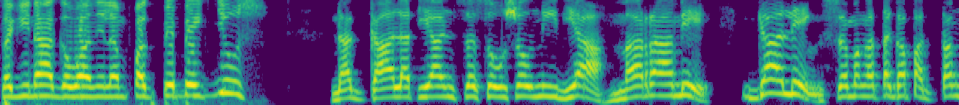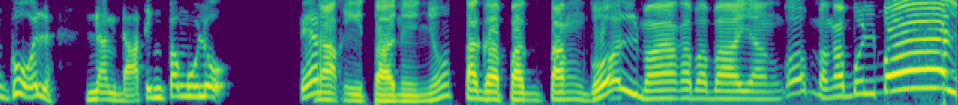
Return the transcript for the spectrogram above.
sa ginagawa nilang pagpe-fake news. Nagkalat yan sa social media, marami, galing sa mga tagapagtanggol ng dating Pangulo. Pero Nakita ninyo, tagapagtanggol mga kababayan ko, mga bulbol!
